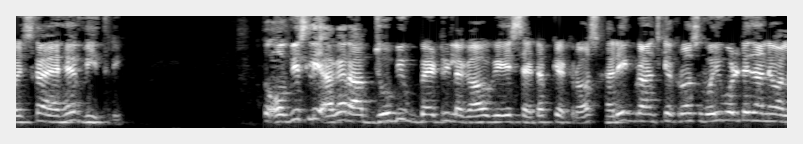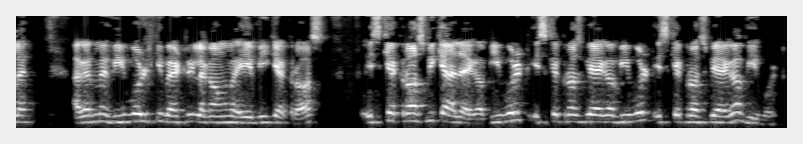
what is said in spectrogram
और इसका आया है V3 तो ऑब्वियसली अगर आप जो भी बैटरी लगाओगे इस सेटअप के अक्रॉस हर एक ब्रांच के अक्रॉस वही वोल्टेज आने वाला है। अगर मैं वी वोल्ट की बैटरी लगाऊँगा ए बी के अक्रॉस तो इसके अक्रॉस भी क्या आ जाएगा? वी वोल्ट इसके अक्रॉस भी आएगा वी वोल्ट इसके अक्रॉस भी आएगा वी वोल्ट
